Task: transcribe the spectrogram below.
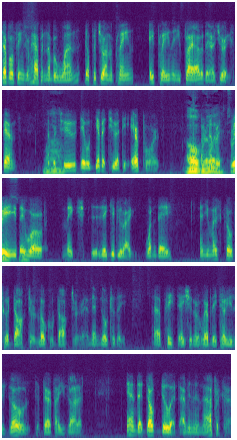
several things will happen. Number one, they'll put you on the plane, a plane, and you fly out of there at your expense. Yeah. Number two, they will give it to you at the airport. Oh, Or really? Number three, Jeez. they will make they give you like one day, and you must go to a doctor, local doctor, and then go to the uh, police station or wherever they tell you to go to verify you got it. And uh, don't do it. I mean, in Africa,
